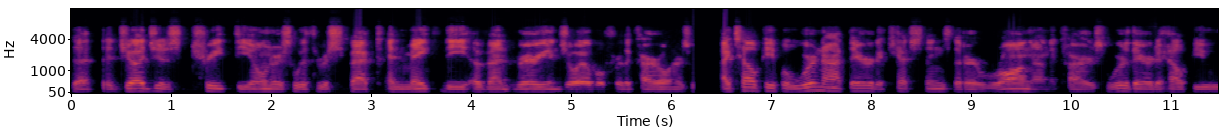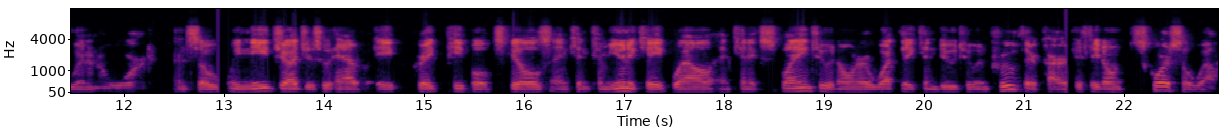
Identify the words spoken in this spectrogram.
that the judges treat the owners with respect and make the event very enjoyable for the car owners. I tell people we're not there to catch things that are wrong on the cars. We're there to help you win an award. And so we need judges who have a great people skills and can communicate well and can explain to an owner what they can do to improve their car if they don't score so well.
